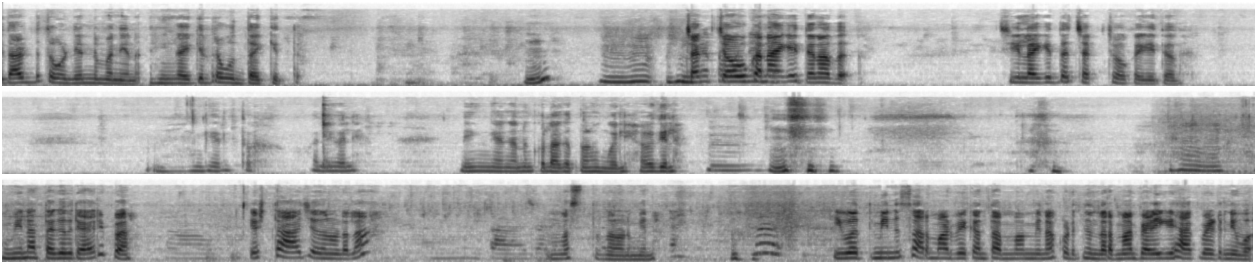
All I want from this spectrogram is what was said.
ಇದು ಅಡ್ಡ ತಗೊಂಡಿ ನಿಮ್ಮ ಮನೇನ? ಹಿಂಗೆ ಹಾಕಿದ್ರೆ ಉದ್ದ ಹಾಕಿತ್ತು. ಹ್ಞೂ ಹ್ಮ್? ಚಕ್ ಚೌಕನ ಆಗೈತೆ ಅದು ಚೀಲ ಆಗಿದ್ದ ಚಕ್ ಚೌಕ ಆಗೈತೆ ಅದು ಹಿಂಗಿರ್ತು ಒಲಿ ಒಲಿ. ನಿಂಗೆ ಹೆಂಗೆ ಅನುಕೂಲ ಆಗತ್ತೆ ನೋಡಿ ಒಲಿ. ಹೌದಿಲ್ಲ? ಹ್ಞೂ ಮೀನಾ ತೆಗೆದ್ರಿ ಯಾರಿಪ್ಪ? ಎಷ್ಟು ಆಜಿ ಅದ ನೋಡಲ್ಲ? ಮಸ್ತ್ ಅದ ನೋಡಿ ಮೀನ. ಇವತ್ತು ಮೀನು ಸಾರು ಮಾಡ್ಬೇಕಂತ ಅಮ್ಮ ಮೀನ ಕೊಡ್ತೀನಿ ಅಂದ್ರೆ ಅಮ್ಮ ಬೆಳಿಗ್ಗೆ ಹಾಕ್ಬೇಡ್ರಿ ನೀವು.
